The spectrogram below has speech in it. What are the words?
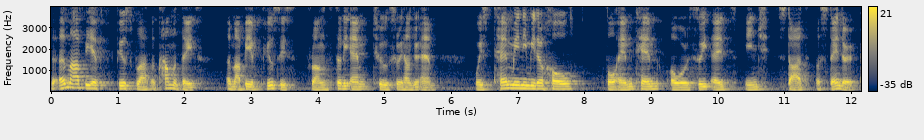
The MRBF fuse block accommodates MRBF fuses from 30M to 300M with 10 millimeter hole for M10 or 3 8 inch stud a standard,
